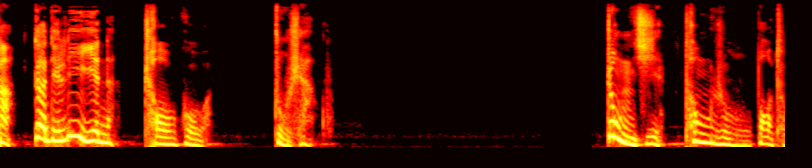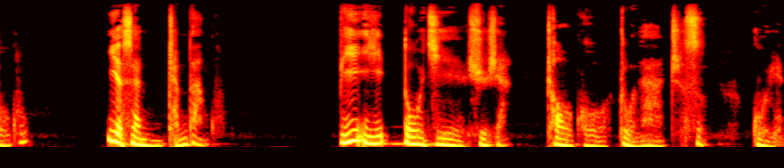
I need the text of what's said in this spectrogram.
啊，得的利益呢，超过诸善故，重疾通入报头故，一生成半故，彼以多劫虚善，超过诸难之事，故云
